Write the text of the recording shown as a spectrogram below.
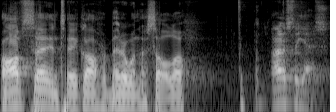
Offset and Takeoff are better when they're solo. Honestly, yes.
